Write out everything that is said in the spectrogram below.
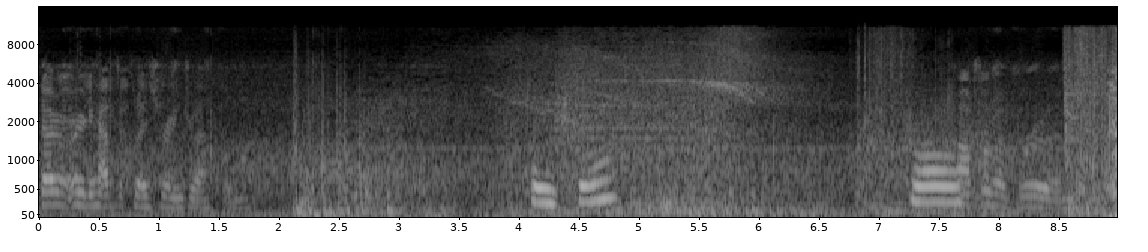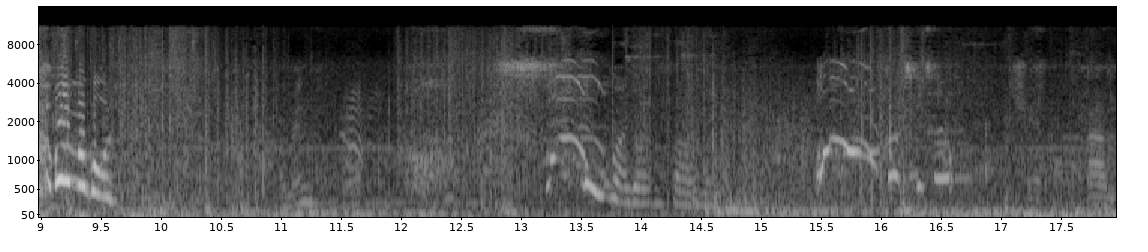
don't really have the close range weapon. Are you sure? Well, Apart from a Bruen. oh my god! Coming. Oh my god, I'm fine. Oh, God, he's up. Shit. Um,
